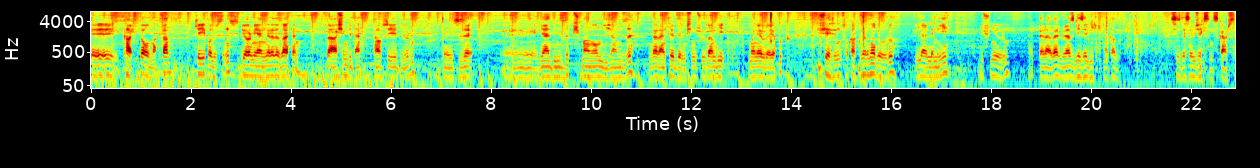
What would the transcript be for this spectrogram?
e, Kars'ta olmaktan keyif alırsınız. Görmeyenlere de zaten daha şimdiden tavsiye ediyorum. E, size e, geldiğinizde pişman olmayacağınızı garanti ederim. Şimdi şuradan bir manevra yapıp şehrin sokaklarına doğru ilerlemeyi düşünüyorum. Hep beraber biraz gezelim bakalım. Siz de seveceksiniz Kars'ı.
